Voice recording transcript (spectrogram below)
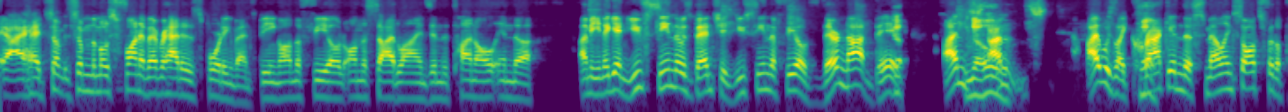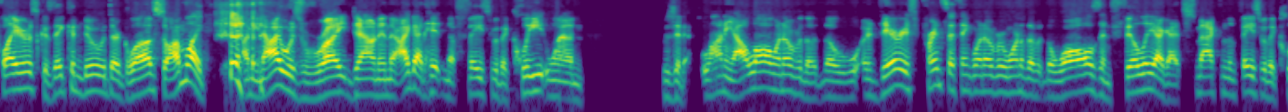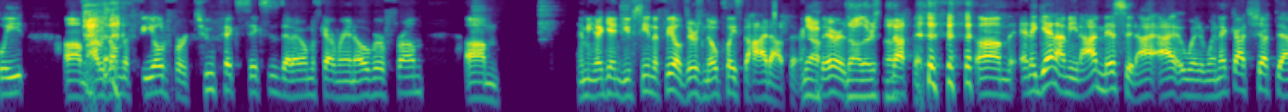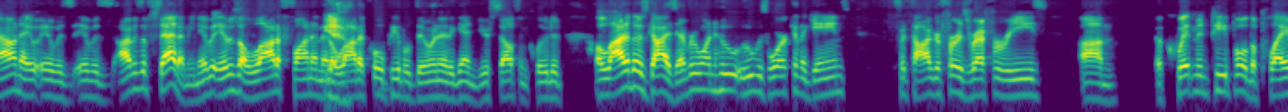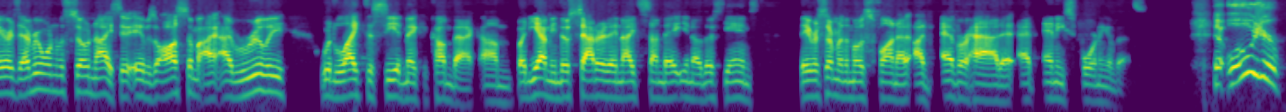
I had some some of the most fun I've ever had at a sporting events, being on the field, on the sidelines, in the tunnel, in the. I mean, again, you've seen those benches, you've seen the fields. They're not big. I'm No. I'm I was like cracking the smelling salts for the players because they couldn't do it with their gloves. So I'm like, I mean, I was right down in there. I got hit in the face with a cleat when was it Lonnie Outlaw went over the the Darius Prince I think went over one of the, the walls in Philly. I got smacked in the face with a cleat. Um, I was on the field for two pick sixes that I almost got ran over from. Um, I mean, again, you've seen the fields. There's no place to hide out there. No, there is no, there's not. nothing. um, and again, I mean, I miss it. I, I when when it got shut down, it, it was it was I was upset. I mean, it, it was a lot of fun. I met Yeah. a lot of cool people doing it. Again, yourself included. A lot of those guys, everyone who who was working the games, photographers, referees, um, equipment people, the players, everyone was so nice. It, it was awesome. I, I really would like to see it make a comeback. Um, but yeah, I mean, those Saturday nights, Sunday, you know, those games, they were some of the most fun I, I've ever had at, at any sporting events. Yeah, what was your?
